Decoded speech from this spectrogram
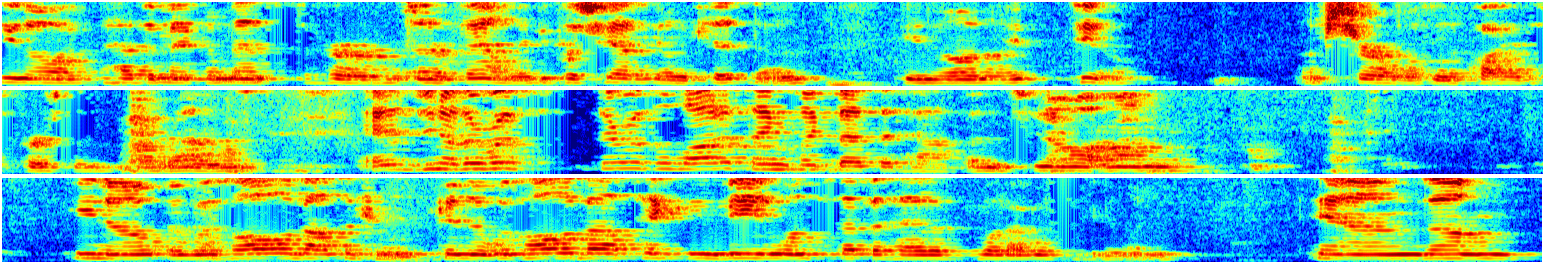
you know, I had to make amends to her and her family because she had a young kid then. You know, and I, you know, I'm sure I wasn't the quietest person around. And you know, there was there was a lot of things like that that happened. You know, um, you know, it was all about the drink, and it was all about taking being one step ahead of what I was feeling. And um,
